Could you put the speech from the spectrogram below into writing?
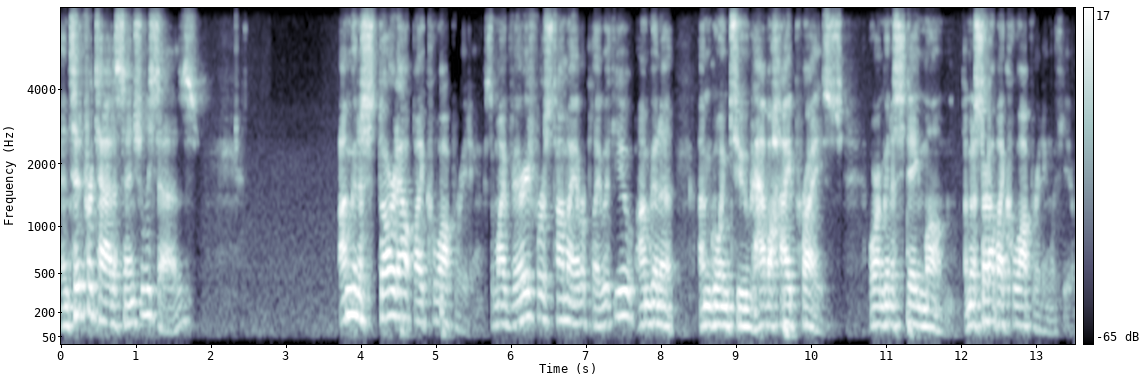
And tit for tat essentially says I'm going to start out by cooperating. So my very first time I ever play with you, I'm going to I'm going to have a high price or I'm going to stay mum. I'm going to start out by cooperating with you.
